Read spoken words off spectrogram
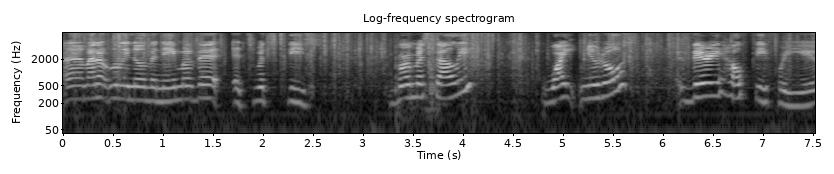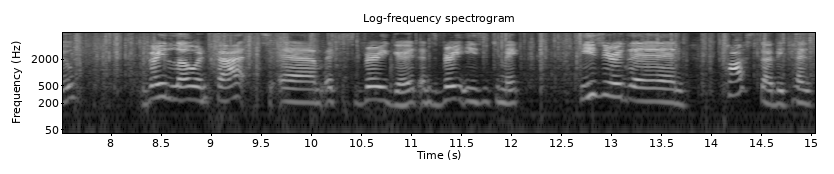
Um, I don't really know the name of it. It's with these vermicelli, white noodles. Very healthy for you. Very low in fat. Um, it's very good and it's very easy to make. Easier than pasta because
